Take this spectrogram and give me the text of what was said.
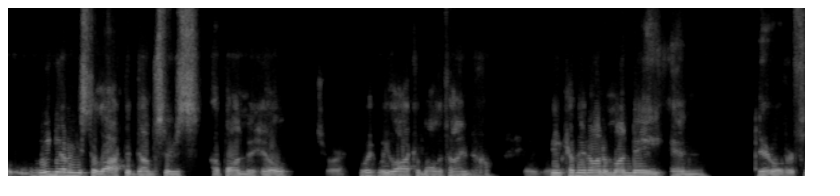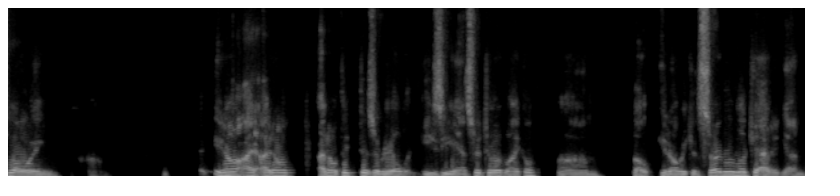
we never used to lock the dumpsters up on the hill. Sure. We, we lock them all the time now. You come in on a Monday and they're overflowing. You know, I, I don't, I don't think there's a real easy answer to it, Michael. Um, but, you know, we can certainly look at it again.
